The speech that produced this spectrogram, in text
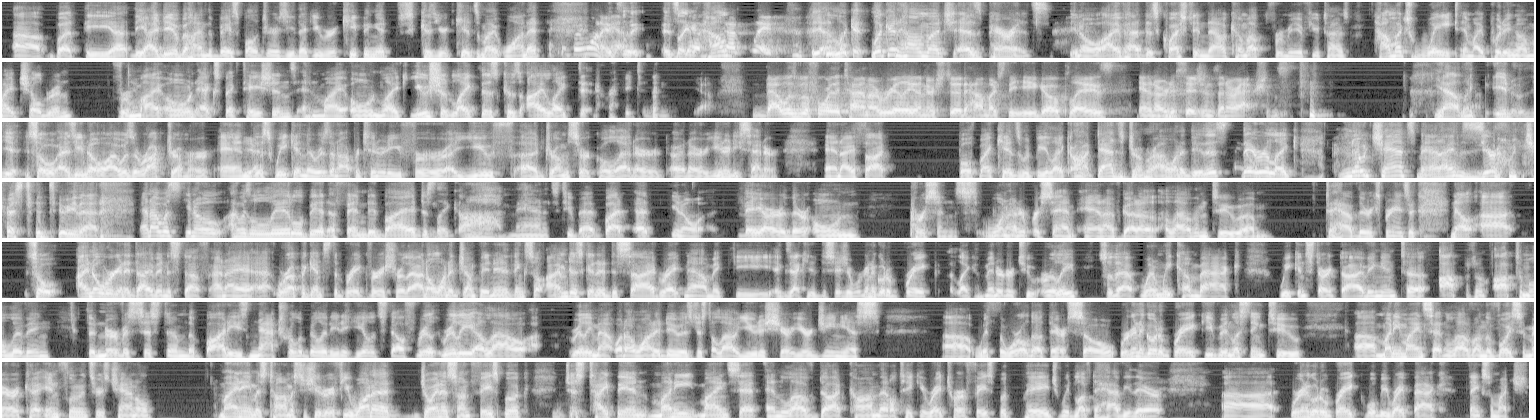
Uh, but the uh, the idea behind the baseball jersey that you were keeping it because your kids might want it. I want it. It's yeah. like it's like yeah, how yeah. Look at look at how much as parents, you know, I've had this question now come up for me a few times. How much weight am I putting on my children? For my own expectations and my own like you should like this because i liked it right mm-hmm. yeah that was before the time i really understood how much the ego plays in our mm. decisions and our actions yeah like you know so as you know i was a rock drummer and yeah. this weekend there was an opportunity for a youth uh, drum circle at our at our unity center and i thought both my kids would be like, "Oh, dad's a drummer. I want to do this." They were like, "No chance, man. I have zero interest in doing that." And I was, you know, I was a little bit offended by it, just like, "Oh, man, it's too bad." But at, you know, they are their own persons, one hundred percent, and I've got to allow them to um, to have their experiences. Now, uh, so I know we're going to dive into stuff, and I uh, we're up against the break very shortly. I don't want to jump in anything, so I'm just going to decide right now, make the executive decision. We're going to go to break like a minute or two early, so that when we come back, we can start diving into optimal, optimal living, the nervous system, the body's natural ability to heal itself. Really, really allow, really, Matt. What I want to do is just allow you to share your genius uh, with the world out there. So we're going to go to break. You've been listening to uh, Money Mindset and Love on the Voice America Influencers channel. My name is Thomas DeShooter. If you want to join us on Facebook, just type in money, mindset, and love.com. That'll take you right to our Facebook page. We'd love to have you there. Uh, we're going to go to a break. We'll be right back. Thanks so much.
